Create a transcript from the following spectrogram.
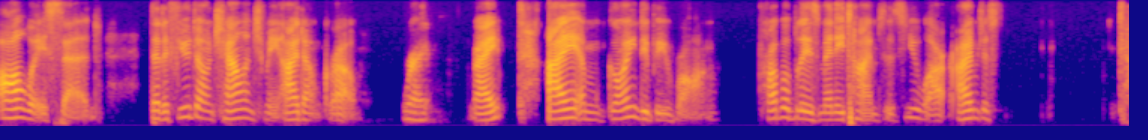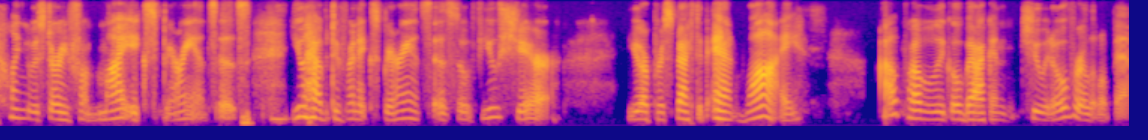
always said that if you don't challenge me, I don't grow. Right. Right. I am going to be wrong probably as many times as you are. I'm just telling you a story from my experiences. Mm-hmm. You have different experiences. So if you share your perspective and why, I'll probably go back and chew it over a little bit.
